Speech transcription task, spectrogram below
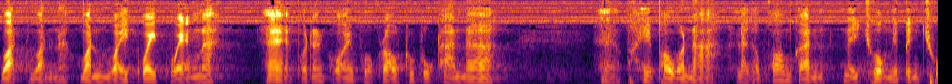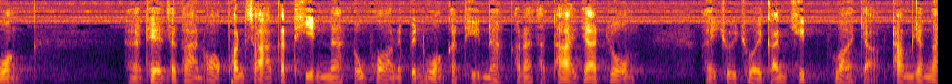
หวาดวันนะวันไหวไกวแกว่งนะเพราะนั้นขอให้พวกเราทุกๆทท่านนะให้ภาวนาแล้วก็พร้อมกันในช่วงนี้เป็นช่วง เทศกาลออกพรรษากระถินนะหลวงพ่อเนี่ยเป็นห่วงกระถินนะคณะทาญาติโยม ให้ช่วยๆกันคิดว่าจะทำยังไง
